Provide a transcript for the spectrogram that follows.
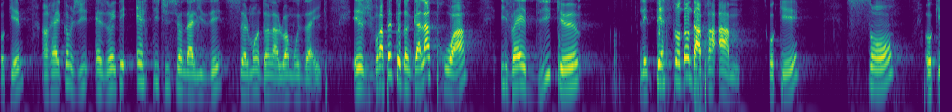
en réalité, comme je dis, elles ont été institutionnalisées seulement dans la loi mosaïque. Et je vous rappelle que dans Galates 3, il va être dit que les descendants d'Abraham, ok, sont, ok,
